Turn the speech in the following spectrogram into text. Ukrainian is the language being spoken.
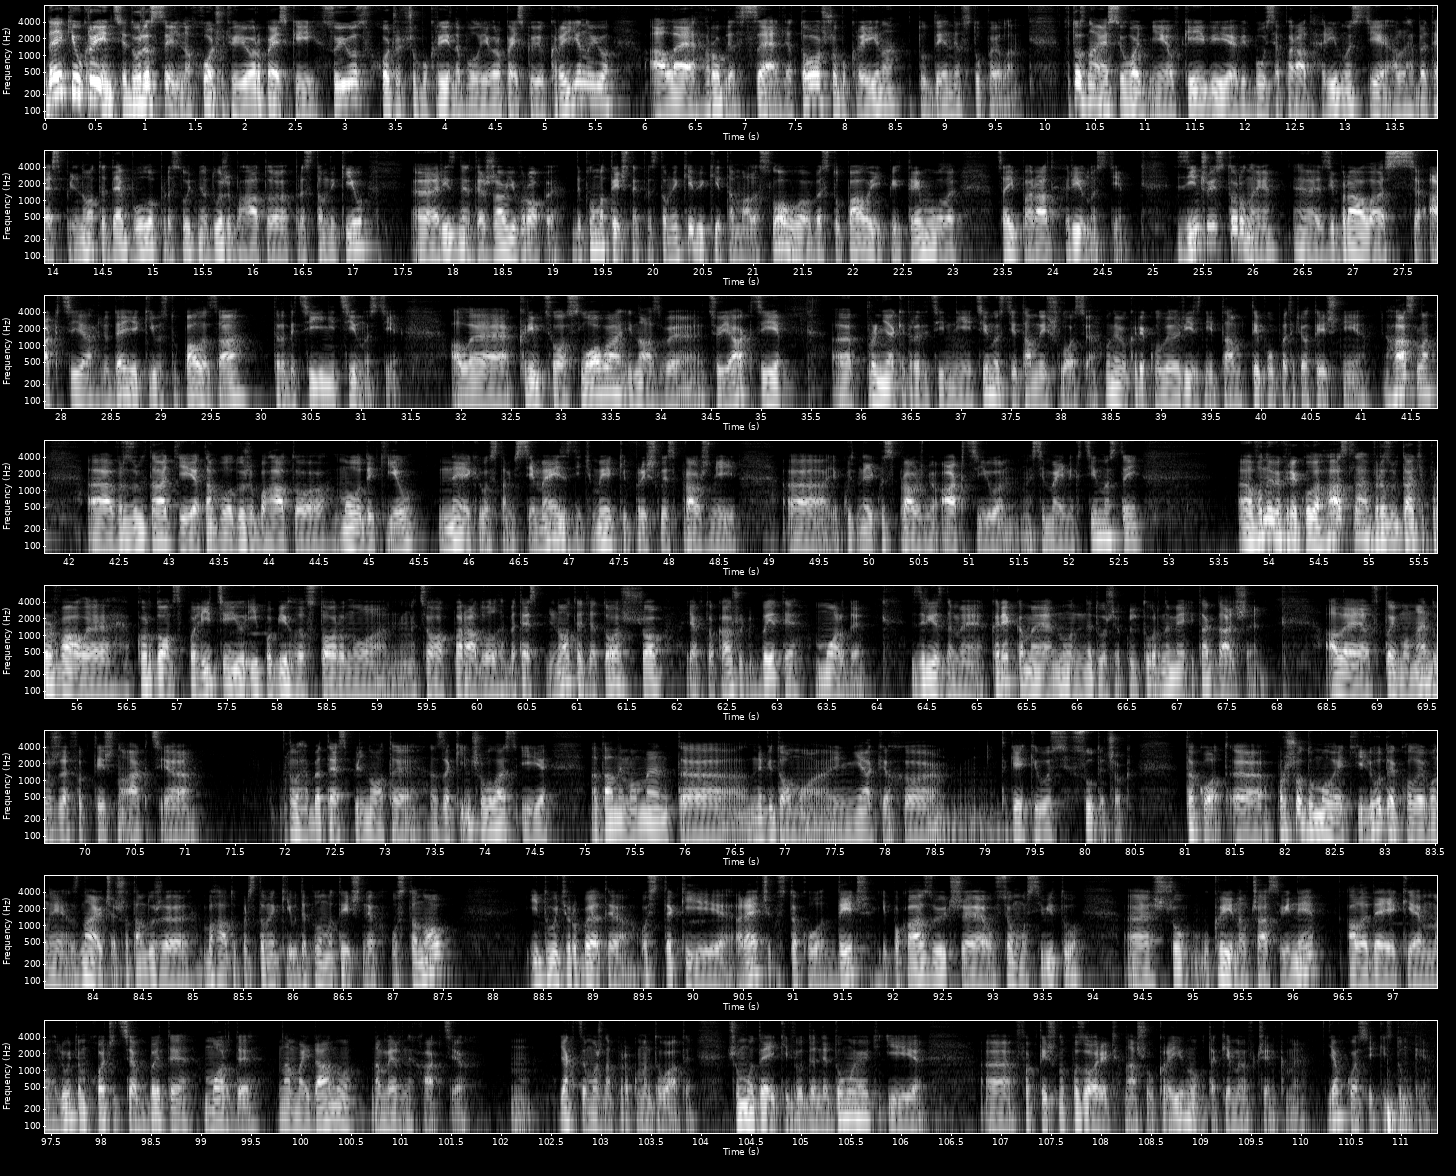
Деякі українці дуже сильно хочуть у Європейський Союз, хочуть, щоб Україна була європейською країною, але роблять все для того, щоб Україна туди не вступила. Хто знає, сьогодні в Києві відбувся парад рівності ЛГБТ спільноти, де було присутньо дуже багато представників е, різних держав Європи, дипломатичних представників, які там мали слово, виступали і підтримували цей парад рівності. З іншої сторони, е, зібралась акція людей, які виступали за традиційні цінності. Але крім цього слова і назви цієї акції, е, про ніякі традиційні цінності там не йшлося. Вони викрикували різні там типу патріотичні гасла. Е, В результаті там було дуже багато молодиків, не якихось там сімей з дітьми, які прийшли справжній, на якусь справжню акцію сімейних цінностей. Е, Вони викрикували гасла, в результаті прорвали кордон з поліцією і побігли в сторону цього параду ЛГБТ спільноти для того, щоб, як то кажуть, бити морди з різними криками, ну не дуже культурними і так далі. Але в той момент вже фактично акція ЛГБТ спільноти закінчувалась, і на даний момент е, невідомо ніяких е, таких якихось сутичок. Так от, е, про що думали ті люди, коли вони, знаючи, що там дуже багато представників дипломатичних установ, ідуть робити ось такі речі, ось таку дич, і показуючи усьому світу, е, що Україна в час війни, але деяким людям хочеться бити морди на майдану на мирних акціях. Як це можна прокоментувати? Чому деякі люди не думають і фактично позорять нашу Україну такими вчинками? Є в когось якісь думки?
